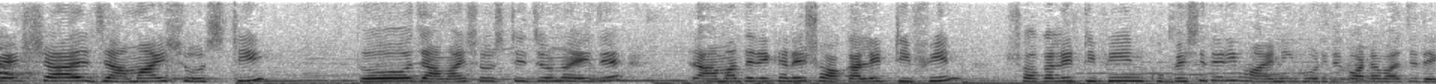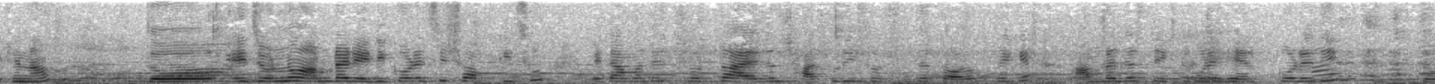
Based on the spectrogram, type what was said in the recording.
স্পেশাল জামাই ষষ্ঠী। তো জামাই ষষ্ঠীর জন্য এই যে আমাদের এখানে সকালের টিফিন। সকালের টিফিন খুব বেশি দেরি হয়নি, ঘড়িতে কটা বাজে দেখে নাও। তো এই জন্য আমরা রেডি করেছি সব কিছু এটা আমাদের ছোট্ট আয়োজন শাশুড়ি শ্বশুরদের তরফ থেকে। আমরা জাস্ট একটু করে হেল্প করে দিই। তো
